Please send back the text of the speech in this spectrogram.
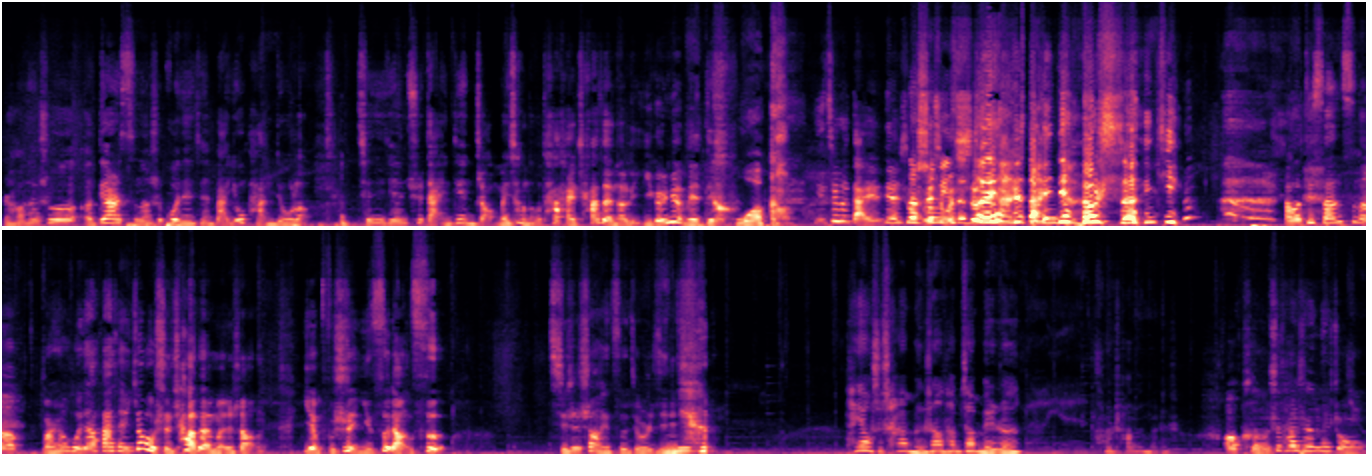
然后他说，呃，第二次呢是过年前把 U 盘丢了，前几天去打印店找，没想到它还插在那里，一个月没丢。我靠，你这个打印店说没什么生意？对呀，是打印店没有生意。然后第三次呢，晚上回家发现钥匙插在门上，也不是一次两次，其实上一次就是今年。他钥匙插门上，他们家没人，钥匙插在门上。哦，可能是他是那种，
